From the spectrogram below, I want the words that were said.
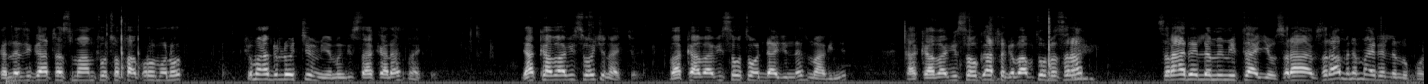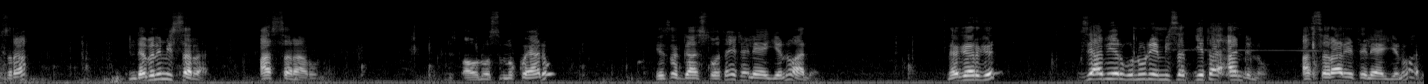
ከነዚህ ጋር ተስማምቶ ተፋቅሮ መኖር። ሽማግሎችም የመንግስት አካላት ናቸው፣ የአካባቢ ሰዎች ናቸው። በአካባቢ ሰው ተወዳጅነት ማግኘት፣ ከአካባቢ ሰው ጋር ተገባብቶ መስራት ስራ አይደለም የሚታየው። ስራ ስራ ምንም አይደለም እኮ ስራ እንደምንም ይሰራል። አሰራሩ ነው። ቅዱስ ጳውሎስም እኮ ያለው የጸጋ ስጦታ የተለያየ ነው አለ። ነገር ግን እግዚአብሔር ሁሉን የሚሰጥ ጌታ አንድ ነው። አሰራር የተለያየ ነው አለ።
